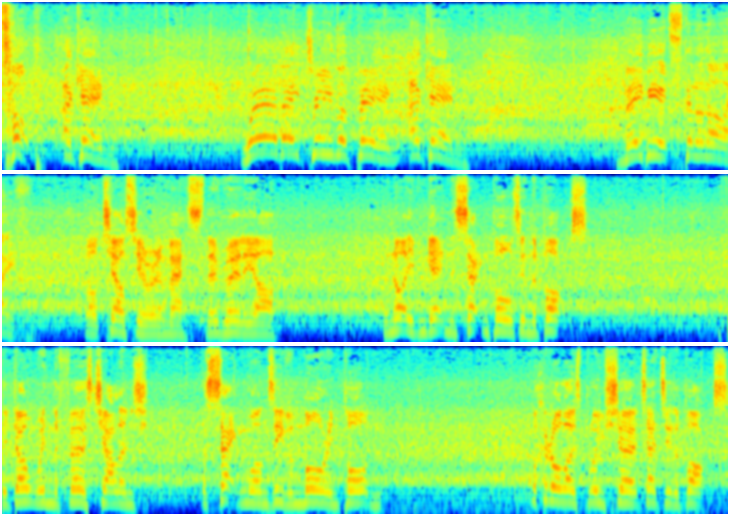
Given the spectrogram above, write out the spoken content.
Top again. Where they dream of being again. Maybe it's still alive. Well, Chelsea are in a mess. They really are. They're not even getting the second balls in the box. If they don't win the first challenge, the second one's even more important. Look at all those blue shirts edge of the box.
